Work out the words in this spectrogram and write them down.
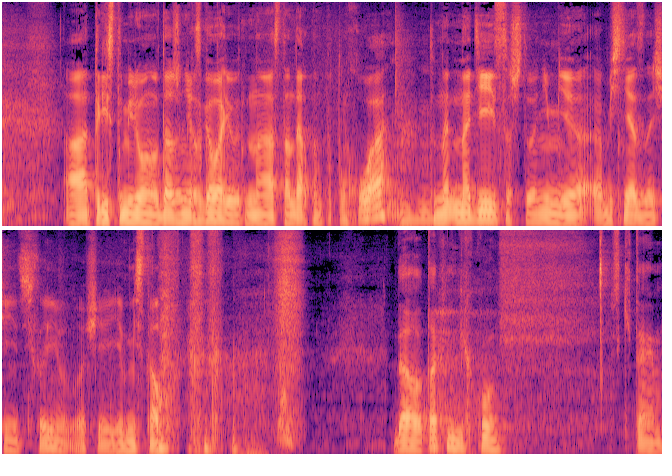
а 300 миллионов даже не разговаривают на стандартном путунхуа, то на- надеяться, что они мне объяснят значение этих стихотворений, вообще я бы не стал. Да, вот так нелегко с Китаем.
